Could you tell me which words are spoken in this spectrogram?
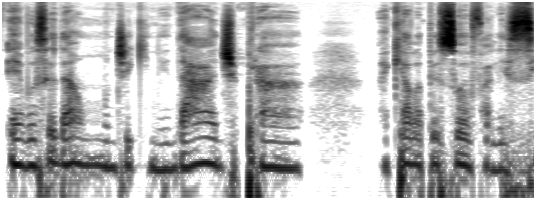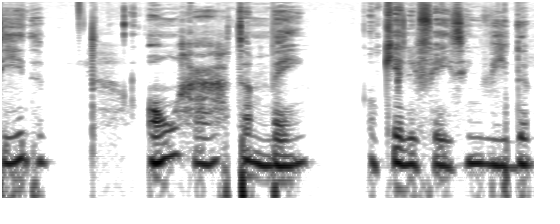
É você dar uma dignidade para aquela pessoa falecida, honrar também o que ele fez em vida.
